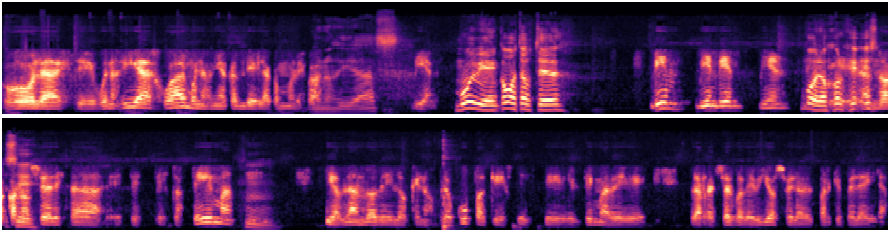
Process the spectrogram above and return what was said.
Hola, este, buenos días Juan, buenos días Candela, ¿cómo les va? Buenos días. Bien. Muy bien, ¿cómo está usted? Bien, bien, bien, bien. Bueno, Este, Jorge, es- dando a sí. conocer esta- este- estos temas y- Hmm. y hablando de lo que nos preocupa, que es este, el tema de la reserva de biosfera del Parque Pereira.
